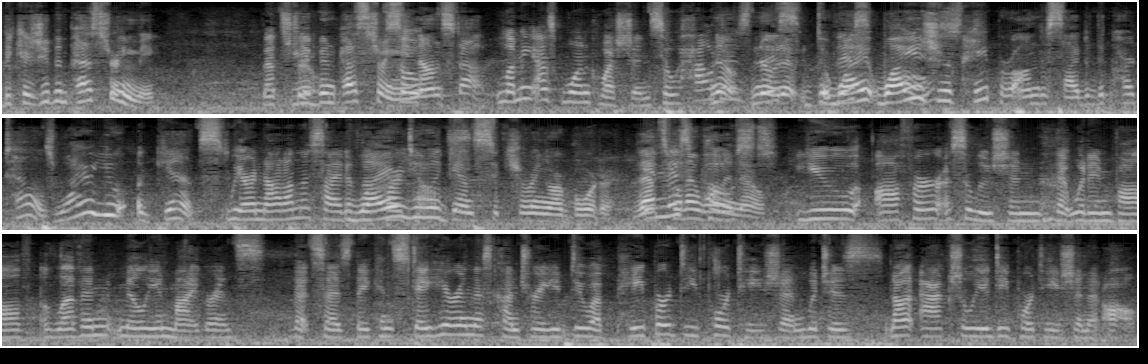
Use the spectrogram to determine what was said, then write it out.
Because you've been pestering me. That's true. You've been pestering so, me nonstop. Let me ask one question. So how no, does no, this, no. This why why post, is your paper on the side of the cartels? Why are you against? We are not on the side of why the cartels. Why are you against securing our border? That's what I want to know. You offer a solution that would involve 11 million migrants that says they can stay here in this country, do a paper deportation, which is not actually a deportation at all.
